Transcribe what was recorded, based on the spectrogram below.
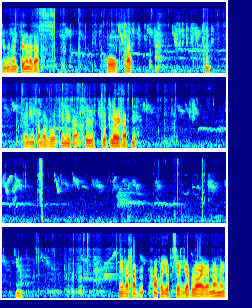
ดึงให้มันตึงแล้วก็ผูกครับแค่นี้กับบอลลูดที่นี่ก็คือจุดเลยครับนี่ นี่แหละครับเขาก็เย็บเสร็จเรียบร้อยแล้วเนาะนี่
